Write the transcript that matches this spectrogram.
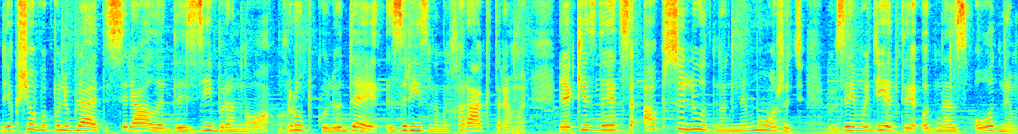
Якщо ви полюбляєте серіали, де зібрано групку людей з різними характерами, які, здається, абсолютно не можуть взаємодіяти одне з одним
